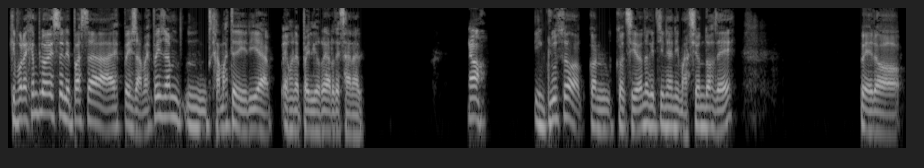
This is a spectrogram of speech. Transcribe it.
Que por ejemplo eso le pasa a Space Jam. Space Jam mm, jamás te diría es una peli re artesanal. No, Incluso con, considerando que tiene animación 2D. Pero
